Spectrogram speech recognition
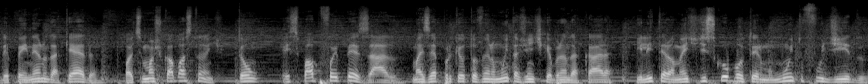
dependendo da queda, pode se machucar bastante. Então, esse papo foi pesado, mas é porque eu tô vendo muita gente quebrando a cara e literalmente, desculpa o termo, muito fudido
